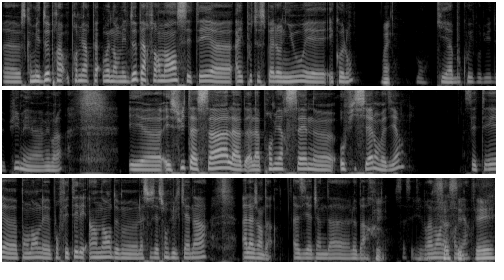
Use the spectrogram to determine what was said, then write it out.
Parce que mes deux, pre- premières ouais, non, mes deux performances, c'était I Put a Spell on You et, et Colon. Ouais. Bon, qui a beaucoup évolué depuis, mais, euh, mais voilà. Et, euh, et suite à ça, la, la première scène euh, officielle, on va dire, c'était pendant les- pour fêter les un an de l'association Vulcana à l'agenda, Asia Agenda, le bar. Ça, c'était vraiment ça, la première. c'était.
